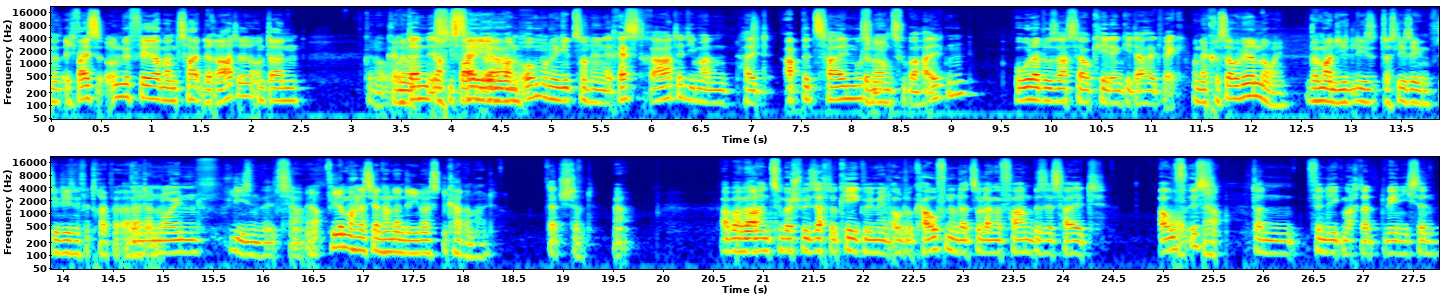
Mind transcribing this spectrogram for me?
das. Ich weiß ungefähr, man zahlt eine Rate und dann genau. Keine und dann ist die Zeit Jahren- irgendwann um und dann gibt es noch eine Restrate, die man halt abbezahlen muss, Genau. um ihn zu behalten. Oder du sagst ja, okay, dann geht er halt weg. und dann kriegst du aber wieder einen neuen, wenn man die Leas das Leasing, den Leasingvertrag Wenn du erweitert. einen neuen leasen willst, ja. Ja, viele machen das ja und haben dann die neuesten Karren halt. Das stimmt, ja. Aber, Aber- wenn man zum Beispiel sagt, okay, ich will mir ein Auto kaufen und das so lange fahren, bis es halt auf ist, Ja, dann finde ich, macht das wenig Sinn.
